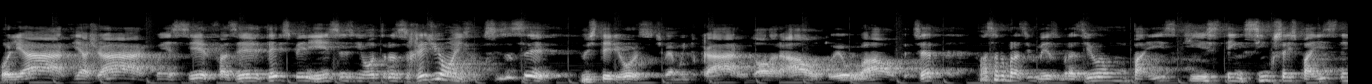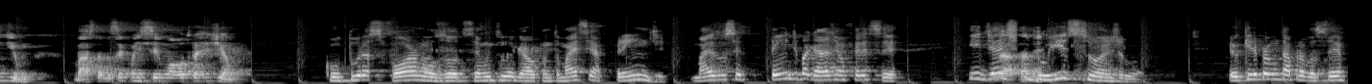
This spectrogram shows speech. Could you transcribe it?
Olhar, viajar, conhecer, fazer, ter experiências em outras regiões. Não precisa ser no exterior, se estiver muito caro, dólar alto, euro alto, etc. Faça no Brasil mesmo. O Brasil é um país que tem cinco, seis países dentro de um. Basta você conhecer uma outra região. Culturas formam os outros, isso é muito legal. Quanto mais você aprende, mais você tem de bagagem a oferecer. E diante Exatamente. de tudo isso, Ângelo, eu queria perguntar para você,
